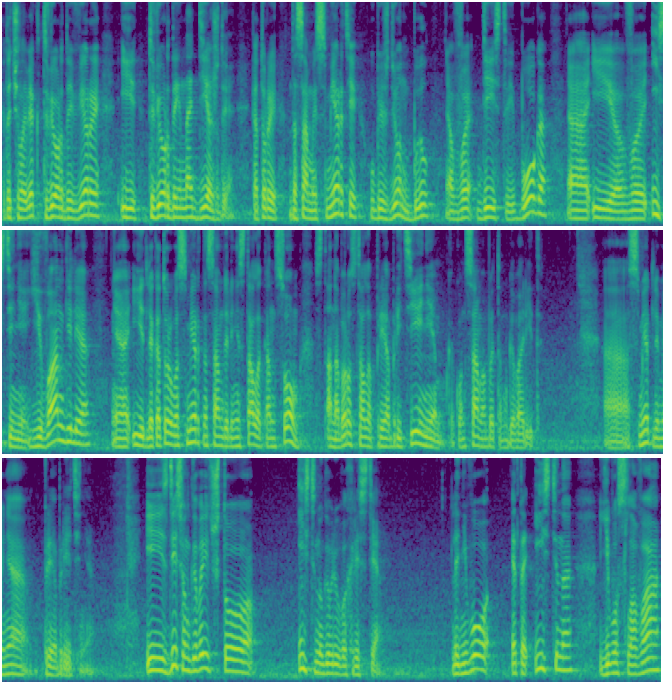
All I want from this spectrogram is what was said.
Это человек твердой веры и твердой надежды, который до самой смерти убежден был в действии Бога а, и в истине Евангелия, а, и для которого смерть на самом деле не стала концом, а наоборот стала приобретением, как он сам об этом говорит. А, смерть для меня приобретение. И здесь он говорит, что истину говорю во Христе. Для него это истина, его слова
